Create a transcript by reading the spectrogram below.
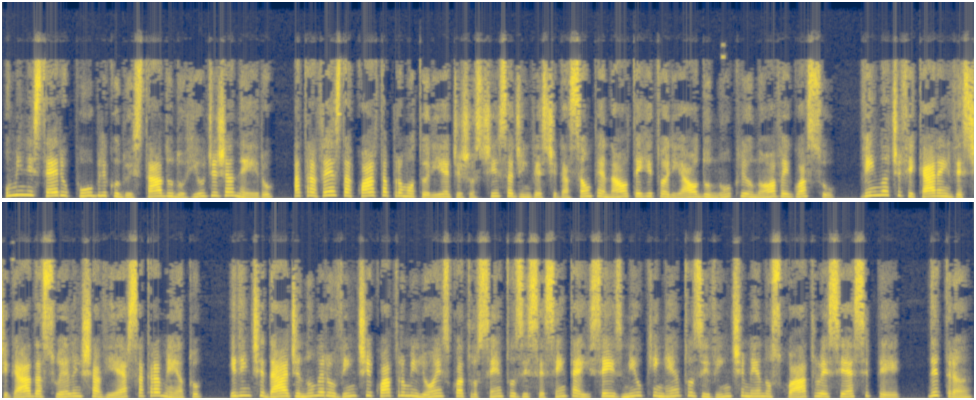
O Ministério Público do Estado do Rio de Janeiro, através da Quarta Promotoria de Justiça de Investigação Penal Territorial do Núcleo Nova Iguaçu, vem notificar a investigada Suelen Xavier Sacramento, identidade número 24.466.520-4 SSP, DETRAN,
